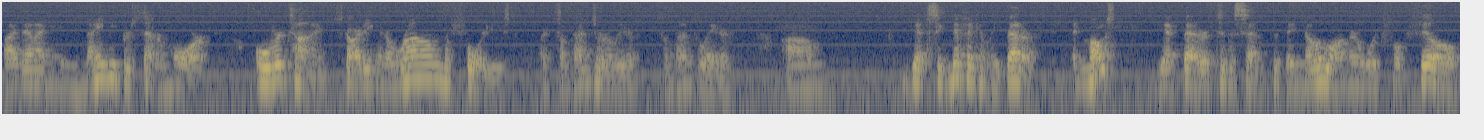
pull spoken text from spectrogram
by that I mean 90% or more, over time, starting in around the 40s, or sometimes earlier, sometimes later, um, get significantly better. And most get better to the sense that they no longer would fulfill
